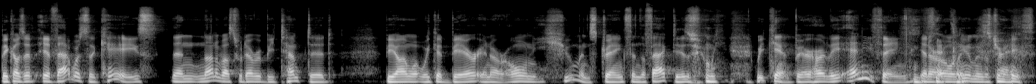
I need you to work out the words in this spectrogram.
Because if, if that was the case, then none of us would ever be tempted beyond what we could bear in our own human strength. And the fact is, we, we can't bear hardly anything in exactly. our own human strength.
